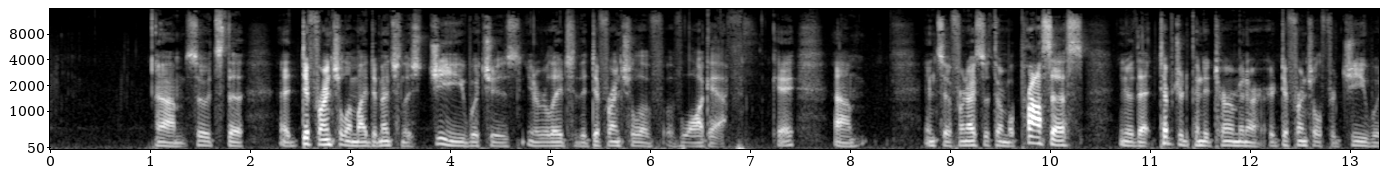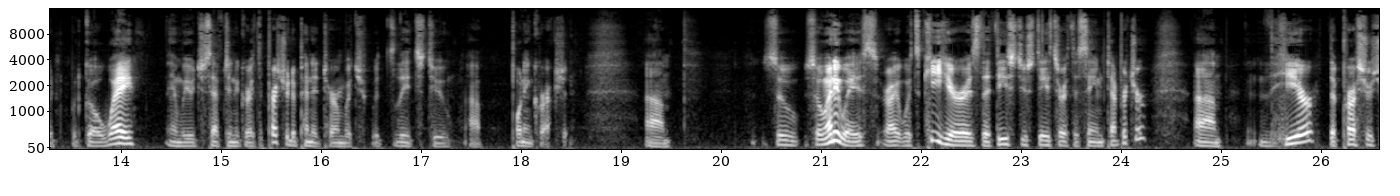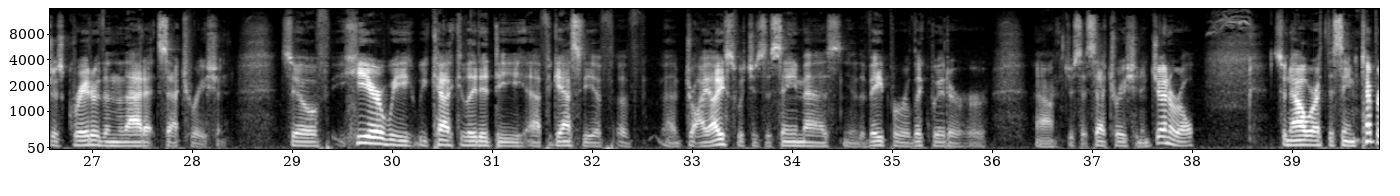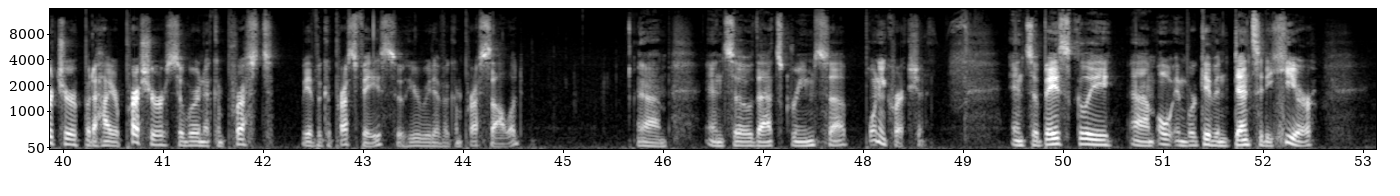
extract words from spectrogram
um, so it's the uh, differential in my dimensionless g which is you know related to the differential of, of log f okay um, and so for an isothermal process you know, that temperature dependent term in our, our, differential for G would, would go away, and we would just have to integrate the pressure dependent term, which, leads to uh, Poynting correction. Um, so, so anyways, right, what's key here is that these two states are at the same temperature. Um, here, the pressure is just greater than that at saturation. So here we, we calculated the uh, fugacity of, of uh, dry ice, which is the same as you know, the vapor or liquid or, or uh, just at saturation in general. So now we're at the same temperature but a higher pressure, so we're in a compressed we have a compressed phase. So here we'd have a compressed solid. Um, and so that screams uh, Poynting correction. And so basically, um, oh, and we're given density here.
